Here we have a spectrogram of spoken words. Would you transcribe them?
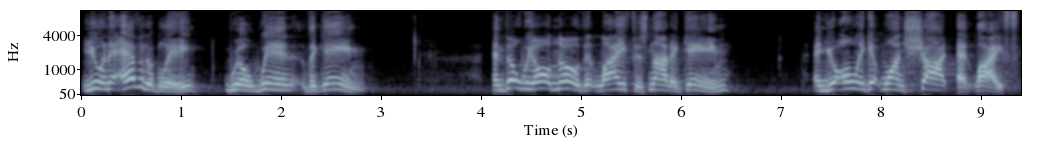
you inevitably will win the game. And though we all know that life is not a game, and you only get one shot at life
